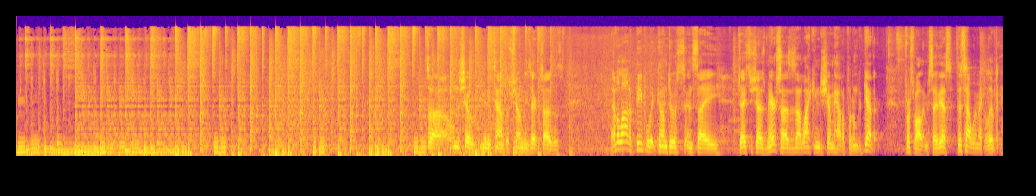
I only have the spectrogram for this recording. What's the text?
Uh, on the show, many times I've shown these exercises. I have a lot of people that come to us and say, Jason shows me exercises, I'd like him to show me how to put them together. First of all, let me say this, this is how we make a living.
